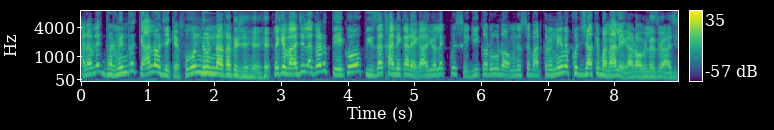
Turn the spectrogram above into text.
and I'm like Dharmendra क्या लॉजिक है फ़ोन ढूंढना था तुझे लेकिन इमेजिन अगर तेको पिज्जा खाने का रहेगा यू लाइक मैं स्विगी करूँ डोमिनोज से बात करूँ नहीं मैं खुद जाके बना लेगा डोमिनोज में आज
